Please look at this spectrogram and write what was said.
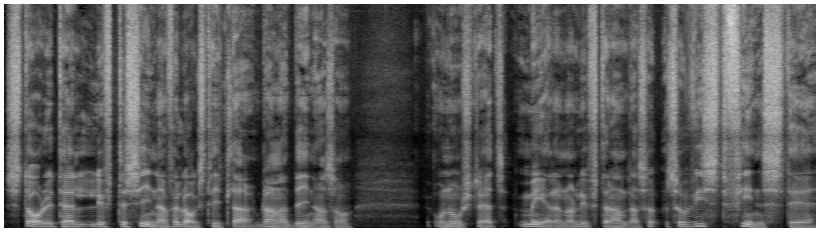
Storytel lyfter sina förlagstitlar, bland annat dina och så, och Norstedts, mer än de lyfter andra. Så, så visst finns det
